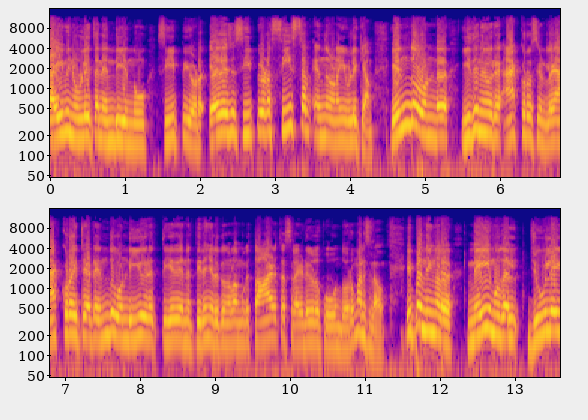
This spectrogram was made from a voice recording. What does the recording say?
ടൈമിനുള്ളിൽ തന്നെ എന്ത് ചെയ്യുന്നു? സി പിയുടെ ഏകദേശം സി പിയുടെ സീസൺ എന്ന് വേണമെങ്കിൽ വിളിക്കാം. എന്തുകൊണ്ട് ഇതിനൊരു ആക്യുറസി ഉണ്ട്? ആക്യുറേറ്റ് ആയിട്ട് എന്തുകൊണ്ട് ഈ ഒരു തീയതി തന്നെ തിരഞ്ഞെടുക്കുന്നുള്ള നമുക്ക് താഴത്തെ സ്ലൈഡുകൾ പോകും തോറും മനസ്സിലാവും. ഇപ്പം നിങ്ങൾ മെയ് മുതൽ ജൂലൈ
